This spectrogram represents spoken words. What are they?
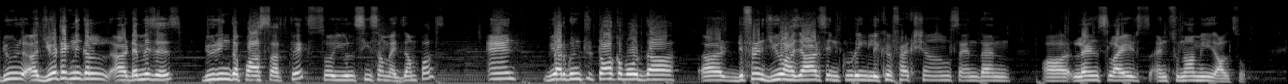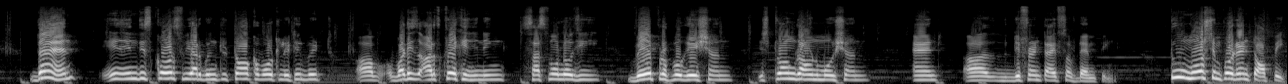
due uh, geotechnical uh, damages during the past earthquakes. So, you will see some examples and we are going to talk about the different geohazards including liquefactions and then landslides and tsunami also. Then in, in, this course we are going to talk about little bit of what is earthquake engineering, seismology, wave propagation, strong ground motion and uh, different types of damping. Two most important topic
